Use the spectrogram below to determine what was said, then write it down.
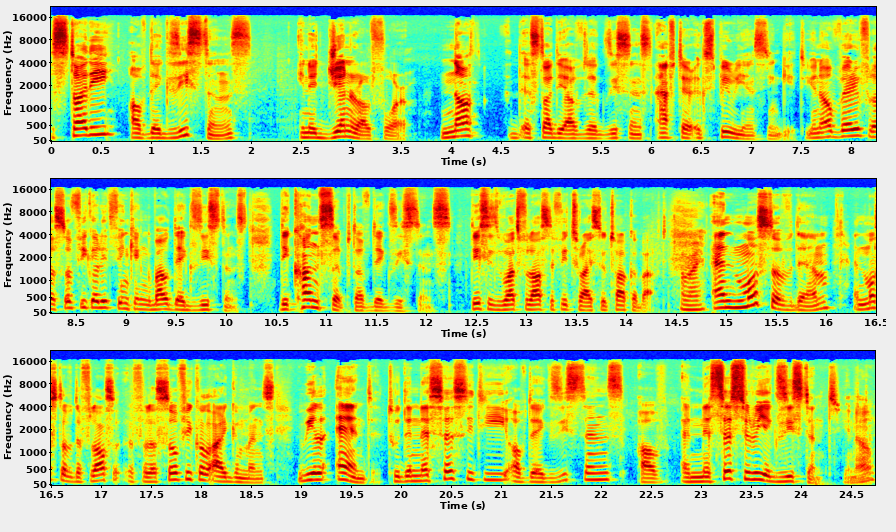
study of the existence in a general form, not the study of the existence after experiencing it. You know, very philosophically thinking about the existence, the concept of the existence. This is what philosophy tries to talk about. All right. And most of them, and most of the philosoph- philosophical arguments, will end to the necessity of the existence of a necessary existent. You know,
